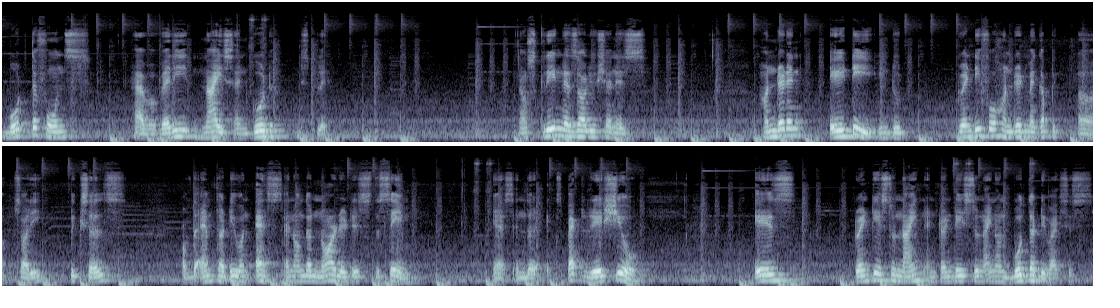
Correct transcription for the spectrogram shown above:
both the phones have a very nice and good display. Now screen resolution is 180 into 2400 megapic uh, sorry pixels of the M31s and on the Nord it is the same. Yes and the aspect ratio is 20 is to 9 and 20 is to 9 on both the devices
